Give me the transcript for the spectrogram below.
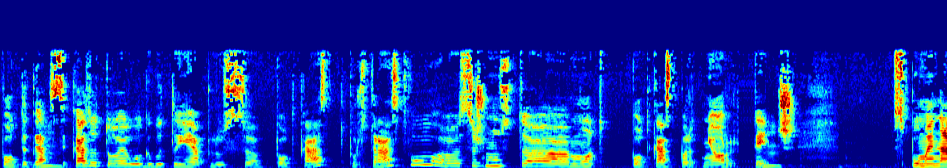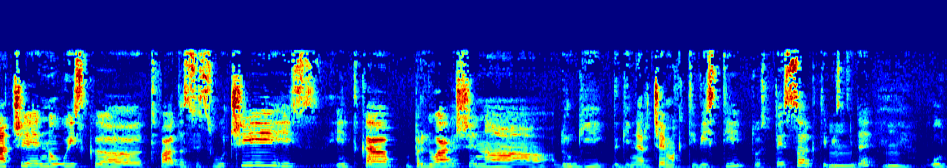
Под дъгата mm. се казва. Той е ЛГБТЯ плюс подкаст, пространство. А, всъщност, а, моят подкаст партньор Теч mm. спомена, че много иска това да се случи и и така предлагаше на други, да ги наречем активисти, т.е. те са активистите, mm. от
